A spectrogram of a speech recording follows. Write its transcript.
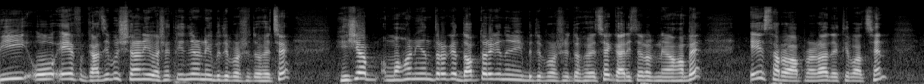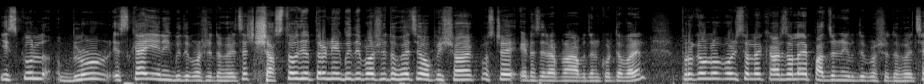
বিওএফ গাজীপুর সেনানিবাসে তিনজনের নিয়োগ প্রকাশিত হয়েছে। হিসাব মহানিয়ন্ত্রকের দপ্তরে কিন্তু নিবৃত্তি প্রসারিত হয়েছে। গাড়ি চালক নেওয়া হবে। এছাড়াও আপনারা দেখতে পাচ্ছেন, স্কুল ব্লুর স্কাই এই নিবৃত্তি প্রকাশিত হয়েছে। স্বাস্থ্য অধিদপ্তরে নিবৃত্তি প্রকাশিত হয়েছে। অফিস সহায়ক পোস্টে এটা সেটা আপনারা আবেদন করতে পারেন। প্রকল্প পরিচালক কার্যালয়ে পাঁচজন নিবৃত্তি প্রসারিত হয়েছে।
